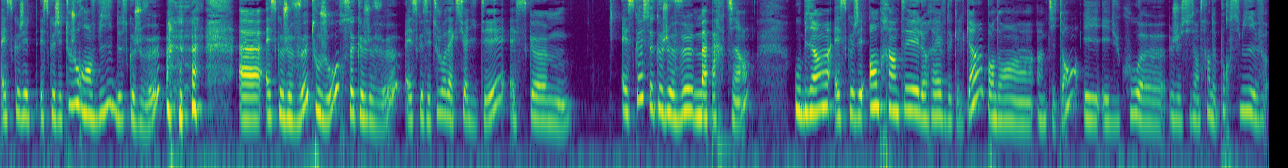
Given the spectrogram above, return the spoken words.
est-ce que j'ai toujours envie de ce que je veux? Euh, Est-ce que je veux toujours ce que je veux? Est-ce que c'est toujours d'actualité? Est-ce que, est que ce que je veux m'appartient? Ou bien est-ce que j'ai emprunté le rêve de quelqu'un pendant un, petit temps et, du coup je suis en train de poursuivre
